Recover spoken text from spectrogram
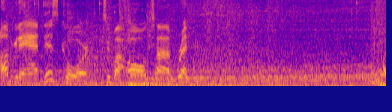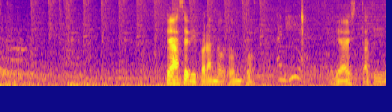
I'm gonna add this core to my all-time record. ¿Qué hace disparando, tonto? Quería esta, tío.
